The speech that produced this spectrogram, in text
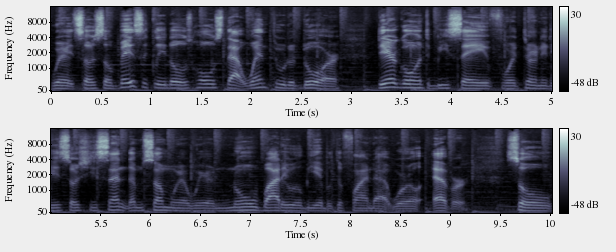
where so so basically those hosts that went through the door they're going to be saved for eternity so she sent them somewhere where nobody will be able to find that world ever. So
